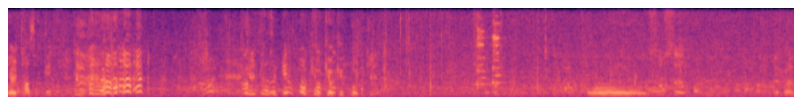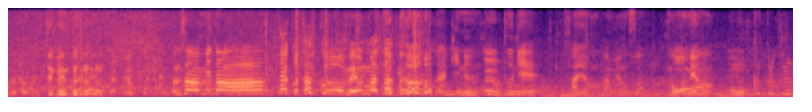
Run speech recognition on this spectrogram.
열다섯 개? 열다섯 개? 오케이 오케이 오케이 굿. 오 소스. 두근두근. 감사합니다. 타코 타코 매운맛 타코. 코야키는 응. 두개 사용하면서 먹으면 응. 꿀꿀꿀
